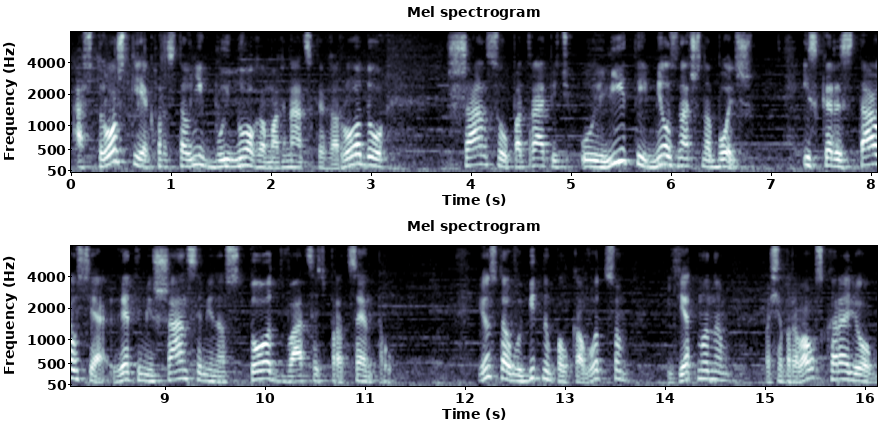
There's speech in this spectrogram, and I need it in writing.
Астрожскі, як прадстаўнік буйнога магнацкага роду, шансаў патрапіць у эліты меў значна больш і скарыстаўся гэтымі шансамі на 120 процентаў. Ён стаў выбітным палкаводцам, гетманам, пасябраваў з каралём,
